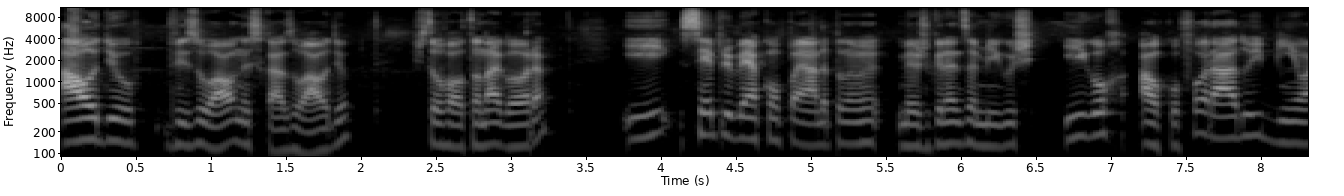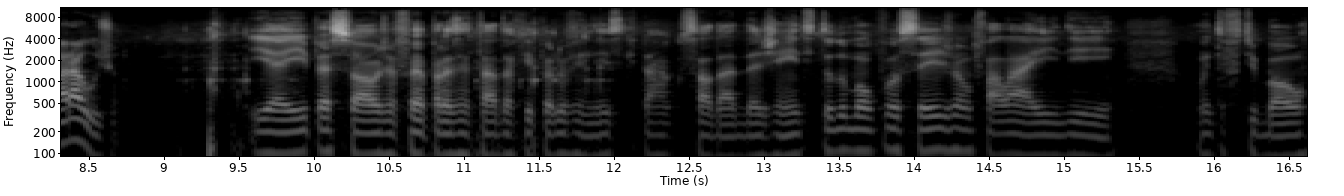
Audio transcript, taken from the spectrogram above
audiovisual, nesse caso áudio, estou voltando agora e sempre bem acompanhada pelos meus grandes amigos Igor Alcoforado e Binho Araújo. E aí, pessoal, já foi apresentado aqui pelo Vinícius, que tava com saudade da gente. Tudo bom com vocês? Vamos falar aí de muito futebol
